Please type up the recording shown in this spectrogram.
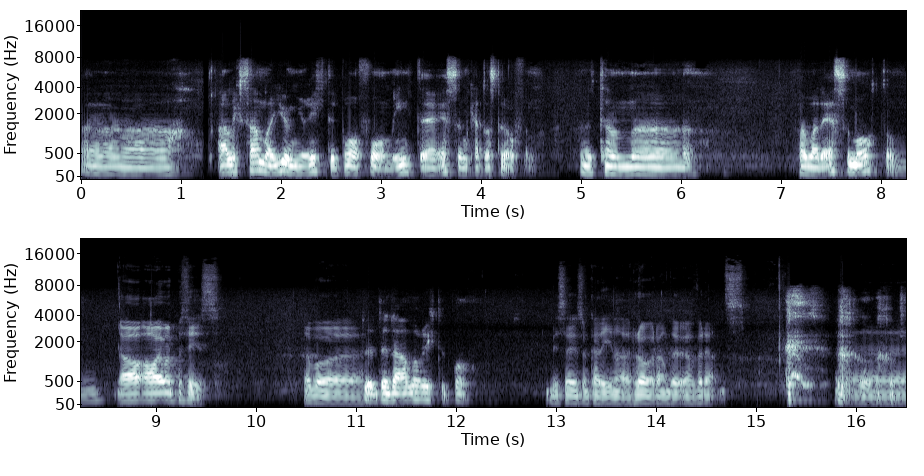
Uh, Alexandra Ljung i riktigt bra form. Inte SM-katastrofen. Utan... Uh, vad var det? SM-18? Ja, ja, men precis. Det var, eh, Det, det där var riktigt bra. vi säger som Karina, rörande överens.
